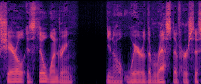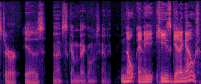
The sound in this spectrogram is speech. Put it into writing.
Cheryl is still wondering, you know, where the rest of her sister is. That scumbag won't say anything. Nope, and he he's getting out.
